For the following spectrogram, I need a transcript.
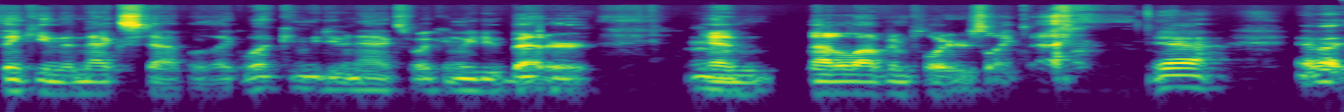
thinking the next step of like what can we do next? What can we do better? Mm. And not a lot of employers like that. Yeah. Yeah, but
